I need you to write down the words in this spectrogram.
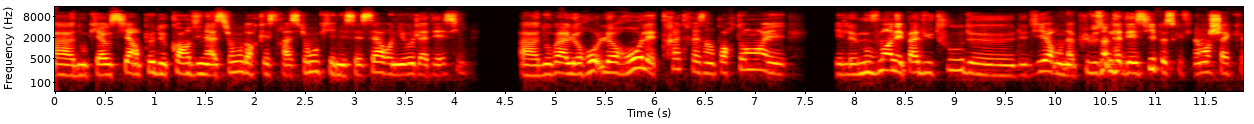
Euh, donc il y a aussi un peu de coordination, d'orchestration qui est nécessaire au niveau de la DSI. Euh, donc voilà, le, le rôle est très très important et et le mouvement n'est pas du tout de, dire on n'a plus besoin de la DSI parce que finalement chaque,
